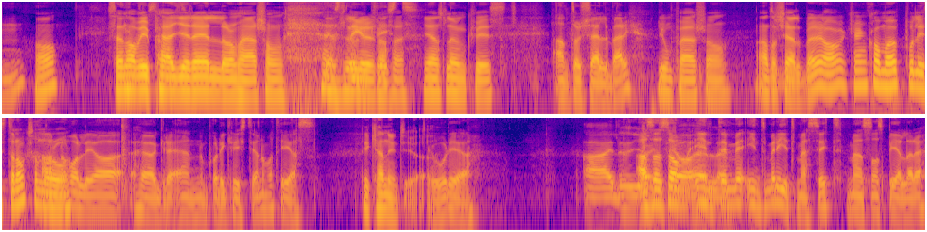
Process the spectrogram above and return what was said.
Mm. Ja. Sen har vi Per Jirell och de här som ligger utanför. Jens Lundqvist, Anton Kjellberg. Jon Persson, Anton Kjellberg, ja kan komma upp på listan också om Han några år. håller jag högre än både Christian och Mattias. Det kan du inte göra. Jo det gör jag. Nej, det gör Alltså inte som, jag inte, heller. me- inte meritmässigt, men som spelare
